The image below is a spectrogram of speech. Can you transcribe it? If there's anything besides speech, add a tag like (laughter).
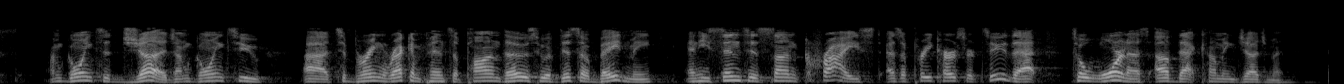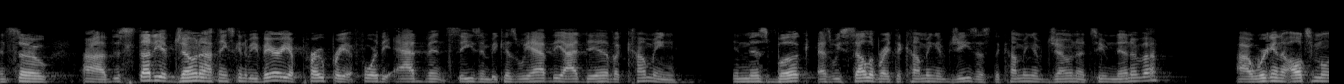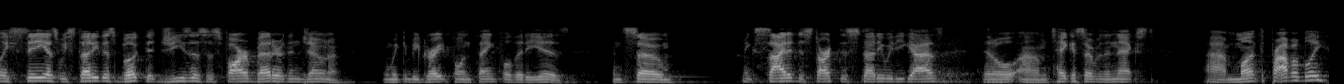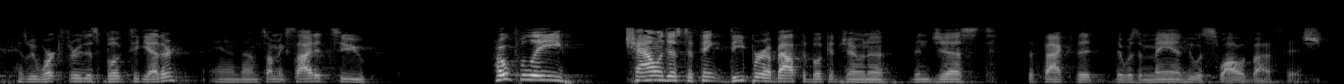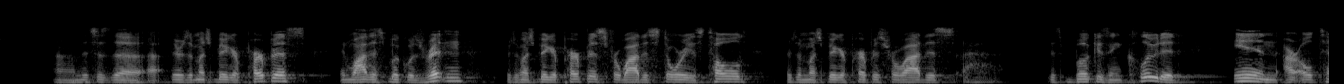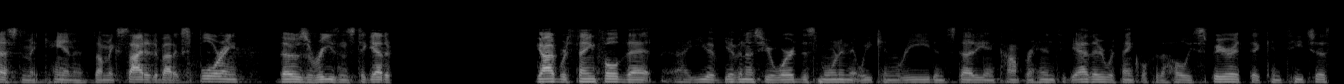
I'm going to judge. I'm going to, uh, to bring recompense upon those who have disobeyed me. And he sends his son Christ as a precursor to that to warn us of that coming judgment. And so uh, the study of Jonah, I think, is going to be very appropriate for the Advent season because we have the idea of a coming in this book as we celebrate the coming of Jesus, the coming of Jonah to Nineveh. Uh, we're going to ultimately see as we study this book that Jesus is far better than Jonah. And we can be grateful and thankful that he is. And so I'm excited to start this study with you guys. It'll um, take us over the next uh, month probably as we work through this book together. And um, so I'm excited to hopefully challenge us to think deeper about the book of Jonah than just the fact that there was a man who was swallowed by a fish. Um, this is the uh, there's a much bigger purpose in why this book was written. There's a much bigger purpose for why this story is told. There's a much bigger purpose for why this uh, this book is included in our Old Testament canon. So I'm excited about exploring those reasons together. God, we're thankful that uh, you have given us your word this morning that we can read and study and comprehend together. We're thankful for the Holy Spirit that can teach us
